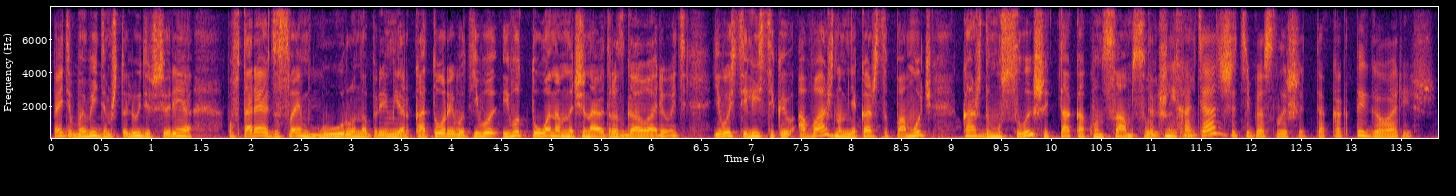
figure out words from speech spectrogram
Понимаете, мы видим, что люди все время повторяют за своим гуру, например, который вот его, его тоном начинают разговаривать, его стилистикой. А важно, мне кажется, помочь каждому слышать так, как он сам слышит. Так не внутри. хотят же тебя слышать так, как ты говоришь.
